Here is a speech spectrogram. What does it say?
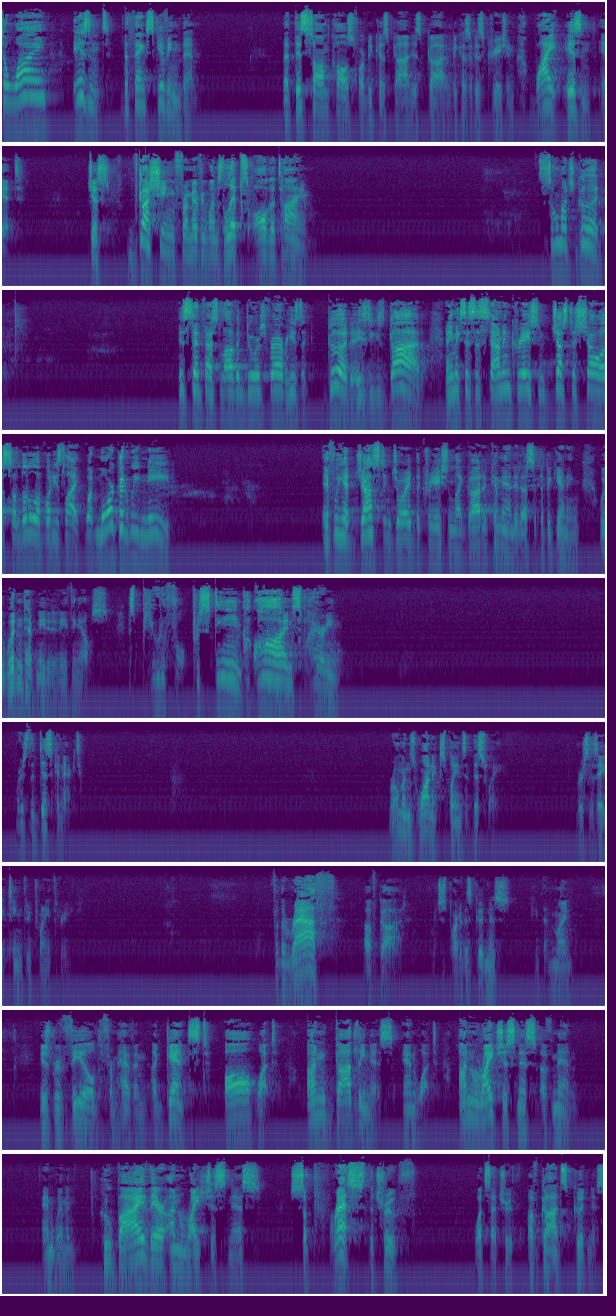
So, why isn't the thanksgiving then that this psalm calls for because God is God and because of his creation? Why isn't it just gushing from everyone's lips all the time? So much good. His steadfast love endures forever. He's good. He's, he's God. And He makes this astounding creation just to show us a little of what He's like. What more could we need? If we had just enjoyed the creation like God had commanded us at the beginning, we wouldn't have needed anything else. It's beautiful, pristine, awe inspiring. Where's the disconnect? Romans 1 explains it this way verses 18 through 23. For the wrath of God, which is part of his goodness, keep that in mind, is revealed from heaven against all what? Ungodliness and what? Unrighteousness of men and women who by their unrighteousness suppress the truth. What's that truth? Of God's goodness,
